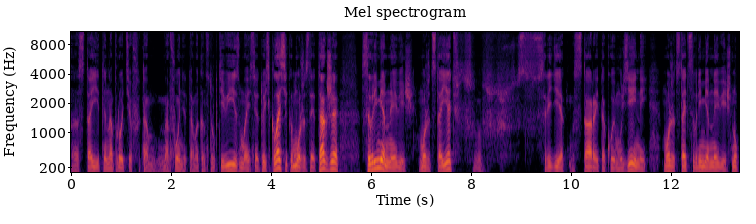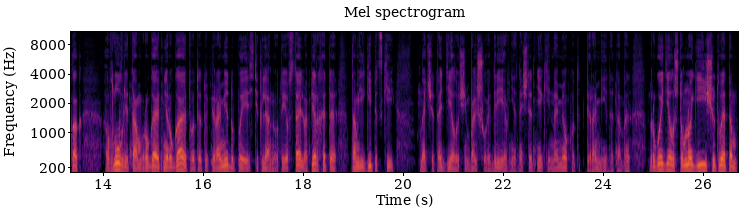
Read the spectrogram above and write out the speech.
э, стоит и напротив, там, на фоне там, и конструктивизма. И, то есть классика может стоять. Также современная вещь может стоять в, в среде старой такой музейной, может стать современная вещь. Ну, как в Лувре там ругают, не ругают вот эту пирамиду П стеклянную. Вот ее вставили. Во-первых, это там египетский значит, отдел очень большой, древний, значит, это некий намек вот от пирамиды. Там. Э. Другое дело, что многие ищут в этом,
